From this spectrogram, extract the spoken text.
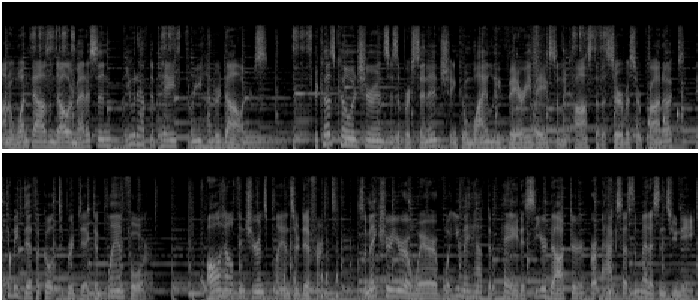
On a $1,000 medicine, you would have to pay $300. Because coinsurance is a percentage and can widely vary based on the cost of a service or product, it can be difficult to predict and plan for. All health insurance plans are different, so make sure you're aware of what you may have to pay to see your doctor or access the medicines you need.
